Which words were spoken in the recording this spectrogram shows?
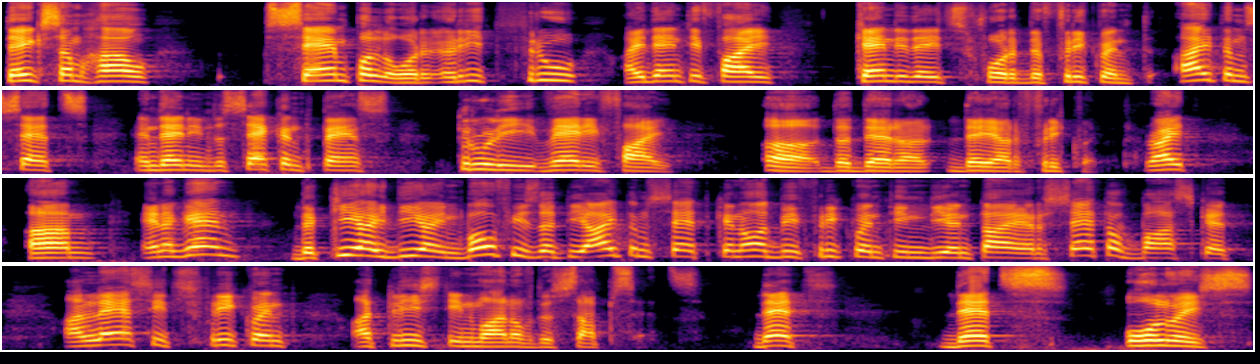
take somehow sample or read through, identify candidates for the frequent item sets, and then in the second pass, truly verify uh, that they are, they are frequent, right? Um, and again, the key idea in both is that the item set cannot be frequent in the entire set of basket unless it's frequent at least in one of the subsets. That's, that's always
